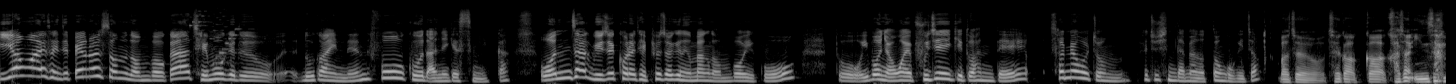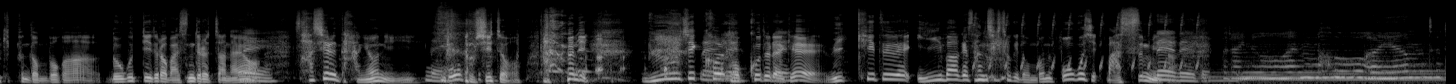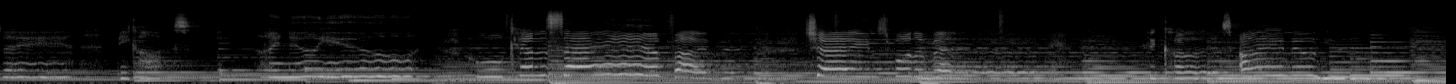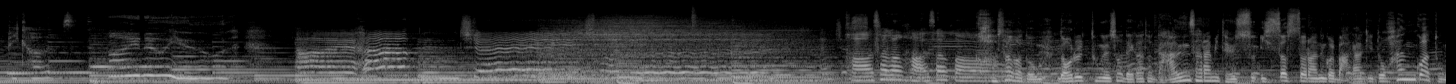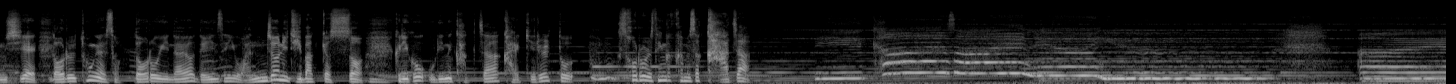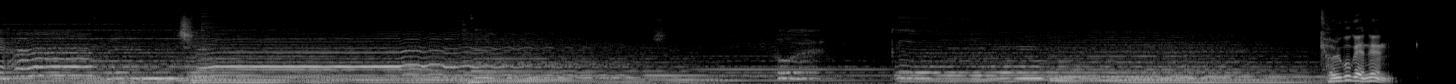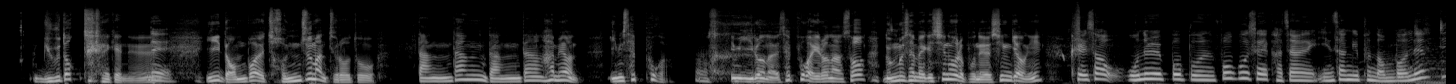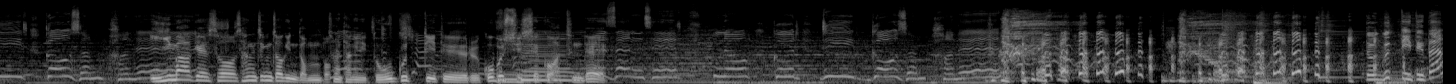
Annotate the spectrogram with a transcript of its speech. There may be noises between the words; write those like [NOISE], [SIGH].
이 영화에서 이제 빼놓을 수 없는 넘버가 제목에도 녹아 있는 For Good 아니겠습니까? 원작 뮤지컬의 대표적인 음악 넘버이고 또 이번 영화의 부제이기도 한데 설명을 좀 해주신다면 어떤 곡이죠? 맞아요. 제가 아까 가장 인상 깊은 넘버가 노구띠드라 말씀드렸잖아요. 네. 사실은 당연히 네. 뭐 보시죠. [LAUGHS] 당연히 뮤지컬 네, 네. 덕후들에게 위키드의 이막의 상징적인 넘버는 포굿이 맞습니다. 네 네 네. For the better? Because I knew you. Because I knew you. I have been changed for good. And just 가사가 가사가 가사가 너무 너를 통해서 내가 더 나은 사람이 될 수 있었어라는 걸 말하기도 한과 동시에 너를 통해서 너로 인하여 내 인생이 완전히 뒤바뀌었어. 그리고 우리는 각자 갈 길을 또 서로를 생각하면서 가자. Because 결국에는 뮤덕들에게는 네. 이 넘버의 전주만 들어도 땅당당당 하면 이미 세포가 어. 이미 일어나요. 세포가 일어나서 눈물샘에게 신호를 보내요. 신경이. 그래서 오늘 뽑은 포굿의 가장 인상 깊은 넘버는 이막에서 상징적인 넘버 저는 당연히 노굿디드를 꼽을 수 있을 것 음. 같은데. [LAUGHS] 노굿디드다?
